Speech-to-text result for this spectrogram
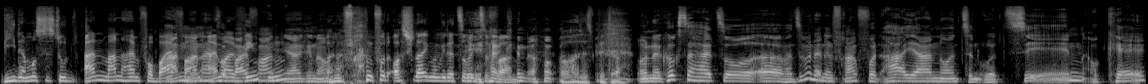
Wie, da musstest du an Mannheim vorbeifahren, An Mannheim einmal vorbeifahren, winken, ja, genau. nach Frankfurt aussteigen und wieder zurückzufahren. Ja, genau. Oh, das ist bitter. Und dann guckst du halt so, äh, wann sind wir denn in Frankfurt? Ah ja, 19.10 Uhr, okay.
